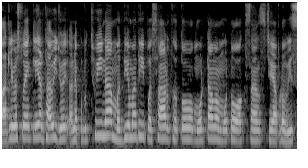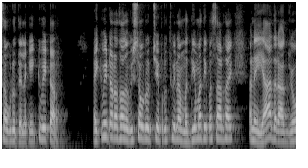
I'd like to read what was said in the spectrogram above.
તો આટલી વસ્તુ અહીં ક્લિયર થવી જોઈએ અને પૃથ્વીના મધ્યમાંથી પસાર થતો મોટામાં મોટો અક્ષાંશ છે આપણો વિષવવૃત્ત એટલે કે ઇક્વેટર ઇક્વેટર અથવા તો વિષવવૃત્ત છે પૃથ્વીના મધ્યમાંથી પસાર થાય અને યાદ રાખજો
